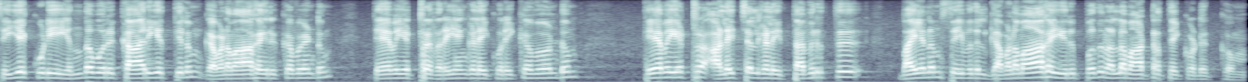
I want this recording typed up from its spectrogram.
செய்யக்கூடிய எந்த ஒரு காரியத்திலும் கவனமாக இருக்க வேண்டும். தேவையற்ற விரயங்களை குறைக்க வேண்டும். தேவையற்ற அலைச்சல்களை தவிர்த்து பயணம் செய்வதில் கவனமாக இருப்பது நல்ல மாற்றத்தை கொடுக்கும்.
